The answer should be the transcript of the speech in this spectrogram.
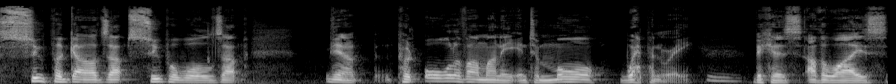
super guards up, super walls up, you know, put all of our money into more weaponry because otherwise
